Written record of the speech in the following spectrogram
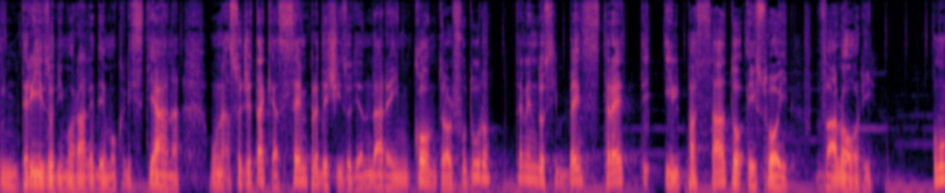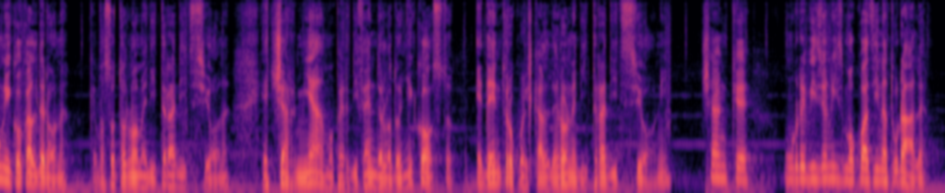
intriso di morale democristiana, una società che ha sempre deciso di andare incontro al futuro tenendosi ben stretti il passato e i suoi valori. Un unico calderone che va sotto il nome di tradizione e ci armiamo per difenderlo ad ogni costo. E dentro quel calderone di tradizioni c'è anche un revisionismo quasi naturale,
